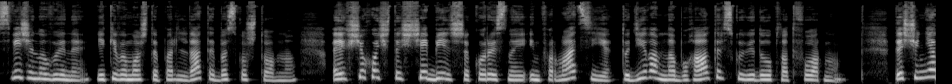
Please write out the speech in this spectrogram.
свіжі новини, які ви можете переглядати безкоштовно. А якщо хочете ще більше корисної інформації, тоді вам на бухгалтерську відеоплатформу, де щодня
